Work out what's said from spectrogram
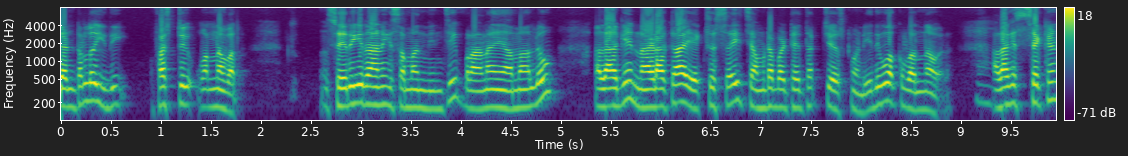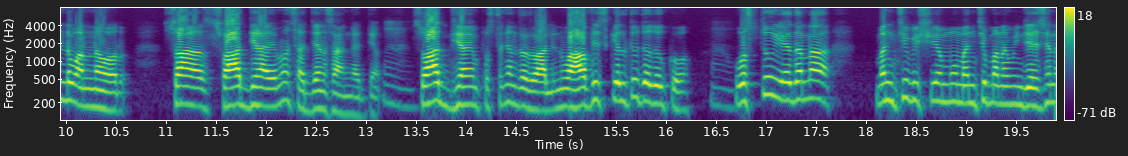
గంటలో ఇది ఫస్ట్ వన్ అవర్. శరీరానికి సంబంధించి ప్రాణాయామాలు అలాగే నడక ఎక్సర్సైజ్ చెమట పట్టేటట్టు చేసుకోండి. ఇది ఒక వన్ అవర్. అలాగే సెకండ్ వన్ అవర్ స్వా స్వాధ్యాయము సజ్జన సాంగత్యం. స్వాధ్యాయం పుస్తకం చదవాలి. నువ్వు ఆఫీస్కి వెళ్తూ చదువుకో. వస్తూ ఏదన్నా మంచి విషయము మంచి మనం చేసిన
